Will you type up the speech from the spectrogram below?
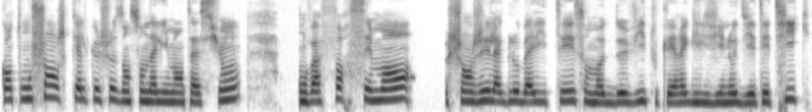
Quand on change quelque chose dans son alimentation, on va forcément changer la globalité, son mode de vie, toutes les règles hygiéno-diététiques,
